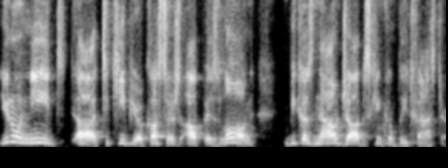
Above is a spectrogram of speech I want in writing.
you don't need uh, to keep your clusters up as long because now jobs can complete faster.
